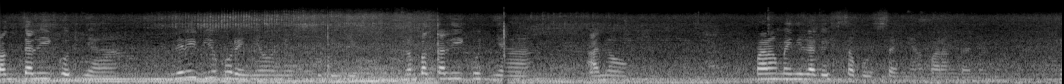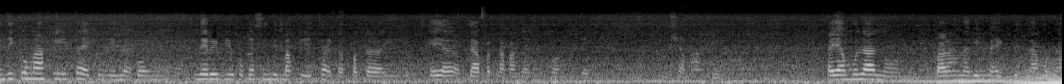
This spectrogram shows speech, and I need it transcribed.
pagtalikod niya, nireview ko rin yun yung CCTV. Nung pagtalikod niya, ano, parang may nilagay sa bulsa niya, parang ganun. Hindi ko makita eh, kung, nila, kung nireview ko kasi hindi makita eh, kapag ka- kaya dapat nakaganon ko, hindi hindi siya makita. Kaya mula noon, parang naging mahigpit na ako na,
